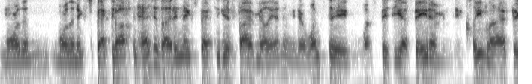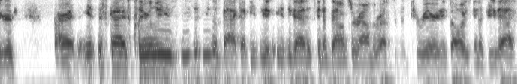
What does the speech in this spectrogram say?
more than more than expected. Austin Hedges, I didn't expect to get five million. And you know, once they once they DFA'd him in Cleveland, I figured, all right, this guy is clearly he's a, he's a backup. He's a, he's a guy that's going to bounce around the rest of his career, and he's always going to be that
